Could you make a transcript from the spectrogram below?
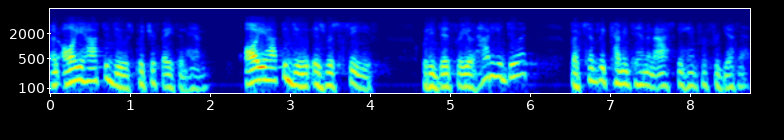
And all you have to do is put your faith in him. All you have to do is receive what he did for you. And how do you do it? By simply coming to him and asking him for forgiveness.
